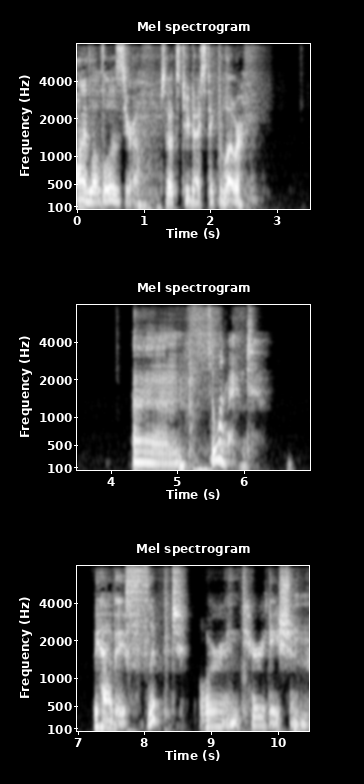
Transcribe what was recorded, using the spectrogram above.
Wanted level is zero, so it's two dice. Take the lower. Um. So one. Right. We have a flipped or interrogation.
